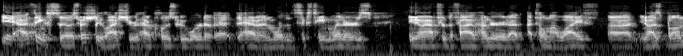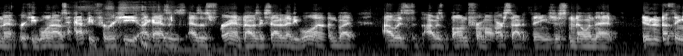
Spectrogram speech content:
Yeah, I think so. Especially last year with how close we were to, to having more than 16 winners. You know, after the 500, I, I told my wife, uh, you know, I was bummed that Ricky won. I was happy for Ricky, like as his, as his friend, I was excited that he won, but I was I was bummed from our side of things, just knowing that you know nothing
